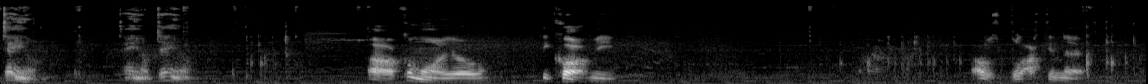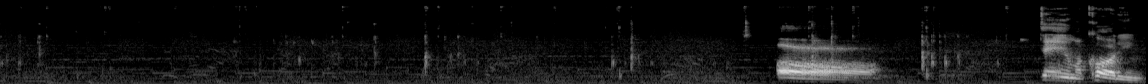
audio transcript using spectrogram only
Damn. Damn, damn. Oh, come on, yo. He caught me. Blocking that. Oh. Damn, I caught him.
